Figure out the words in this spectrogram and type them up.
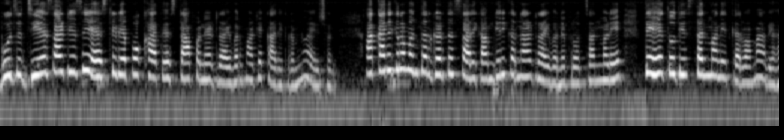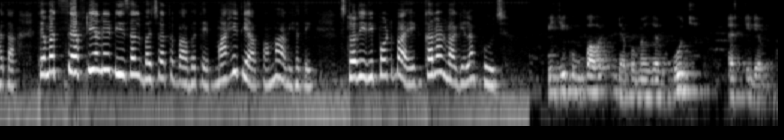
ભુજ જીએસઆરટીસી એસટી ડેપો ખાતે સ્ટાફ અને ડ્રાઈવર માટે કાર્યક્રમનું આયોજન. આ કાર્યક્રમ અંતર્ગત સારી કામગીરી કરનાર ડ્રાઈવરને પ્રોત્સાહન મળે તે હેતુથી સન્માનિત કરવામાં આવ્યા હતા. તેમજ સેફટી અને ડીઝલ બચત બાબતે માહિતી આપવામાં આવી હતી. Story report by Karan Vaghela Bhuj. PG Kumpavat depot manager Bhuj ST depot.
